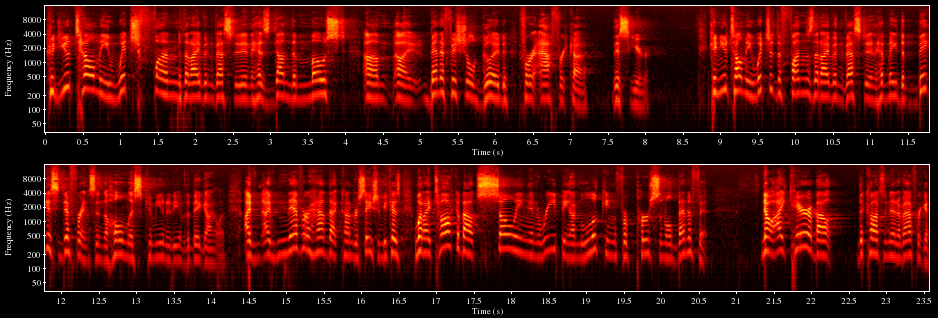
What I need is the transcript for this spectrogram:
could you tell me which fund that I've invested in has done the most um, uh, beneficial good for Africa this year? Can you tell me which of the funds that I've invested in have made the biggest difference in the homeless community of the Big Island? I've, I've never had that conversation because when I talk about sowing and reaping, I'm looking for personal benefit. Now, I care about the continent of Africa.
